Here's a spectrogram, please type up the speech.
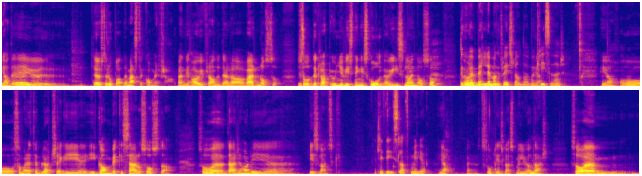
Ja, det er jo Det er Øst-Europa det meste kommer fra. Men vi har jo fra andre deler av verden også. Så det er klart, undervisning i skolen Vi har jo Island også. Det kommer veldig mange fra Island da det var krise der. Ja, og som har etablert seg i, i Gambek, især hos oss, da. Så eh, der har de eh, islandsk. Et lite islandsk miljø. Ja, et stort islandsk miljø Mm. der. Så um,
